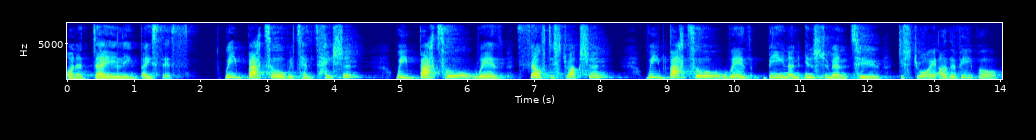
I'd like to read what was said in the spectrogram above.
on a daily basis. We battle with temptation, we battle with self destruction, we battle with being an instrument to destroy other people.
